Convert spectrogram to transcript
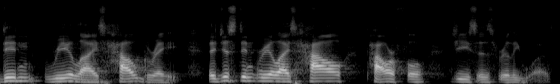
didn't realize how great, they just didn't realize how powerful Jesus really was.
